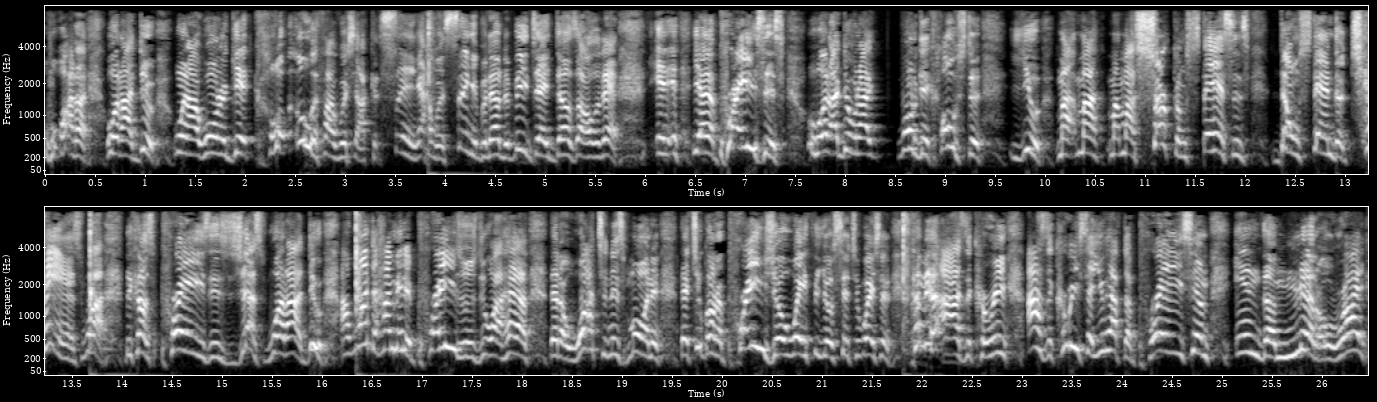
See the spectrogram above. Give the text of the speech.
What I What I do. when I want to get close. Oh, if I wish I could sing, I would sing it. But Elder BJ does all of that. It- it- yeah, praise is what I do when I want to get close to you. My, my my my circumstances don't stand a chance. Why? Because praise is just what I do. I wonder how many praisers do I have that are watching this morning that you're going to praise your way through your situation. Come here, Isaac Carree. Isaac Carree said you have to praise him in the middle, right?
